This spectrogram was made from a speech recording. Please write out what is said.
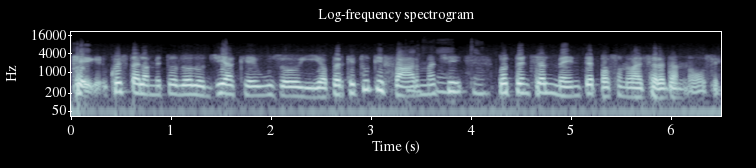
che questa è la metodologia che uso io, perché tutti i farmaci Perfetto. potenzialmente possono essere dannosi.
